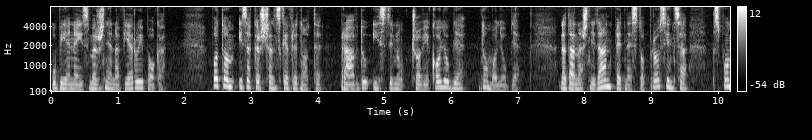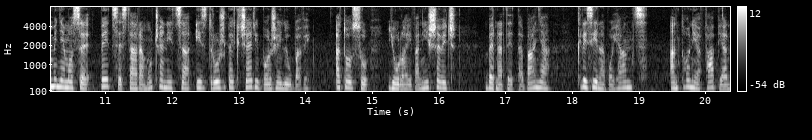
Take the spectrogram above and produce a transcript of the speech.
ubijene iz mržnje na vjeru i Boga. Potom i za kršćanske vrednote, pravdu, istinu, čovjekoljublje, domoljublje. Na današnji dan, 15. prosinca, spominjemo se pet sestara mučenica iz družbe Kćeri Božje ljubavi, a to su Jula Ivanišević, Bernadeta Banja, Krizina Bojanc, Antonija Fabian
